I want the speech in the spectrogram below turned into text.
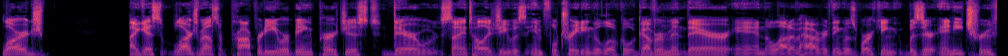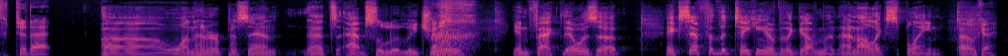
large I guess large amounts of property were being purchased. There, Scientology was infiltrating the local government there, and a lot of how everything was working. Was there any truth to that? Uh, one hundred percent. That's absolutely true. In fact, there was a, except for the taking over the government, and I'll explain. Oh, okay.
